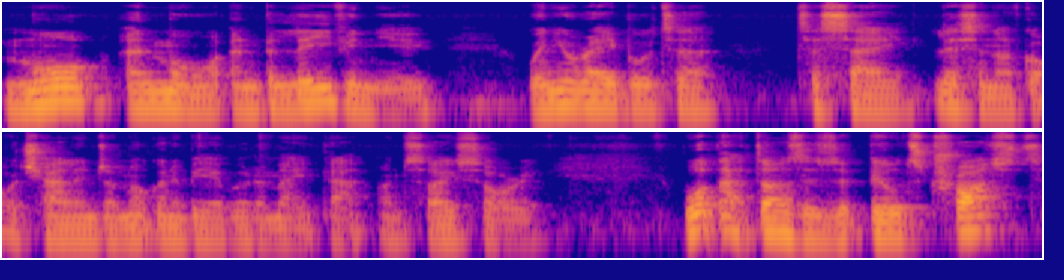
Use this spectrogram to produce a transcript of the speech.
more and more and believe in you when you're able to to say, listen, I've got a challenge, I'm not going to be able to make that. I'm so sorry. What that does is it builds trust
